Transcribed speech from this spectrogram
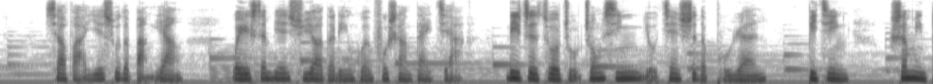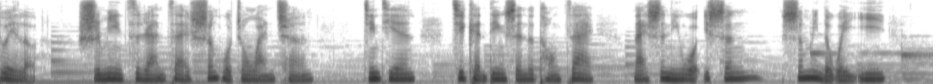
效法耶稣的榜样，为身边需要的灵魂付上代价，立志做主忠心有见识的仆人。毕竟生命对了，使命自然在生活中完成。今天。既肯定神的同在乃是你我一生生命的唯一，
